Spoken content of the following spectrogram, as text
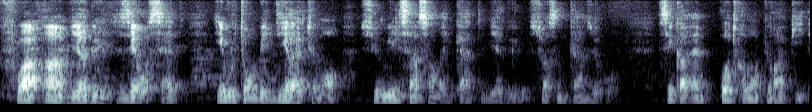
fois 1,07 et vous tombez directement sur 1524,75 euros. C'est quand même autrement plus rapide.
